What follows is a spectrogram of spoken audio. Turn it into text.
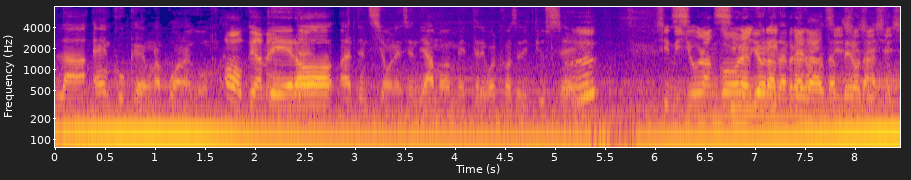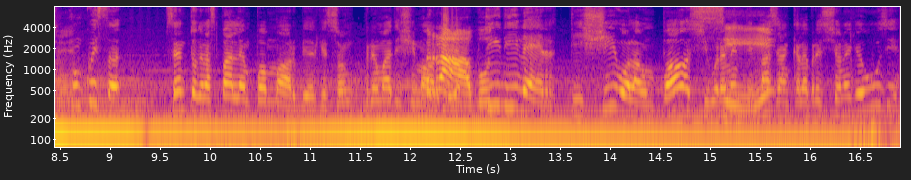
la Hankook è una buona gomma. Ovviamente. Però attenzione, se andiamo a mettere qualcosa di più serio, Eh, si migliora si ancora migliora il grip, davvero, ragazzi, davvero sì, tanto. sì, sì, sì. Con questa sento che la spalla è un po' morbida perché sono pneumatici morbidi. Bravo. Ti diverti, scivola un po', sicuramente Sì. in base anche alla pressione che usi,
